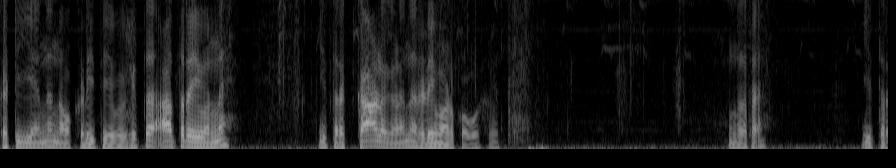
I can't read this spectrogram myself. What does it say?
ಕಟ್ಟಿಗೆಯನ್ನು ನಾವು ಕಡಿತೀವಾಗುತ್ತೆ ಆ ಥರ ಇವನ್ನ ಈ ಥರ ಕಾಳುಗಳನ್ನು ರೆಡಿ ಮಾಡ್ಕೋಬೇಕಾಗುತ್ತೆ. ಅಂದರೆ ಈ ಥರ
